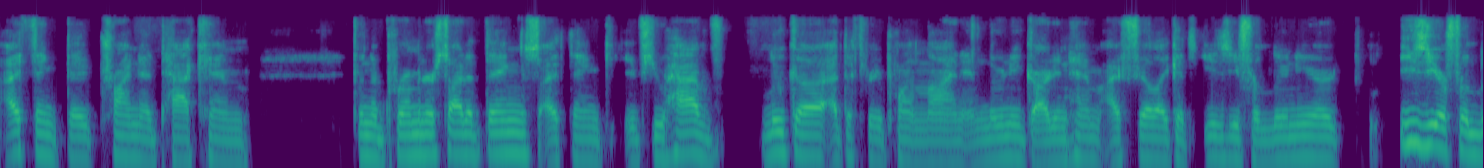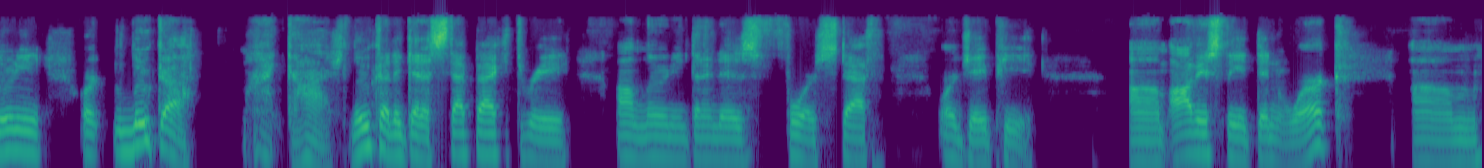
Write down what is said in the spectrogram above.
I think they're trying to attack him from the perimeter side of things. I think if you have Luka at the three point line and Looney guarding him, I feel like it's easy for Looney or easier for Looney or Luka. My gosh, Luka to get a step back three on Looney than it is for Steph or JP. Um, obviously, it didn't work um,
